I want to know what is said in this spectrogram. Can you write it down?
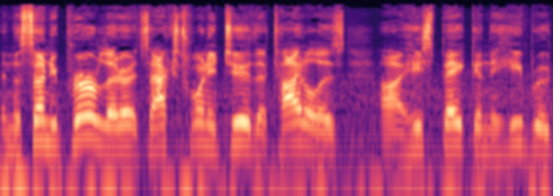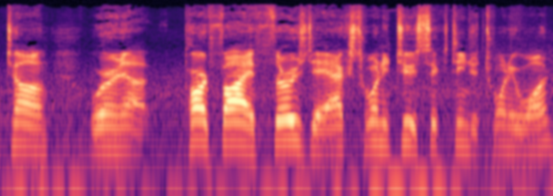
In the Sunday prayer letter, it's Acts 22. The title is uh, He Spake in the Hebrew Tongue. We're in uh, part 5, Thursday, Acts 22, 16 to 21.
